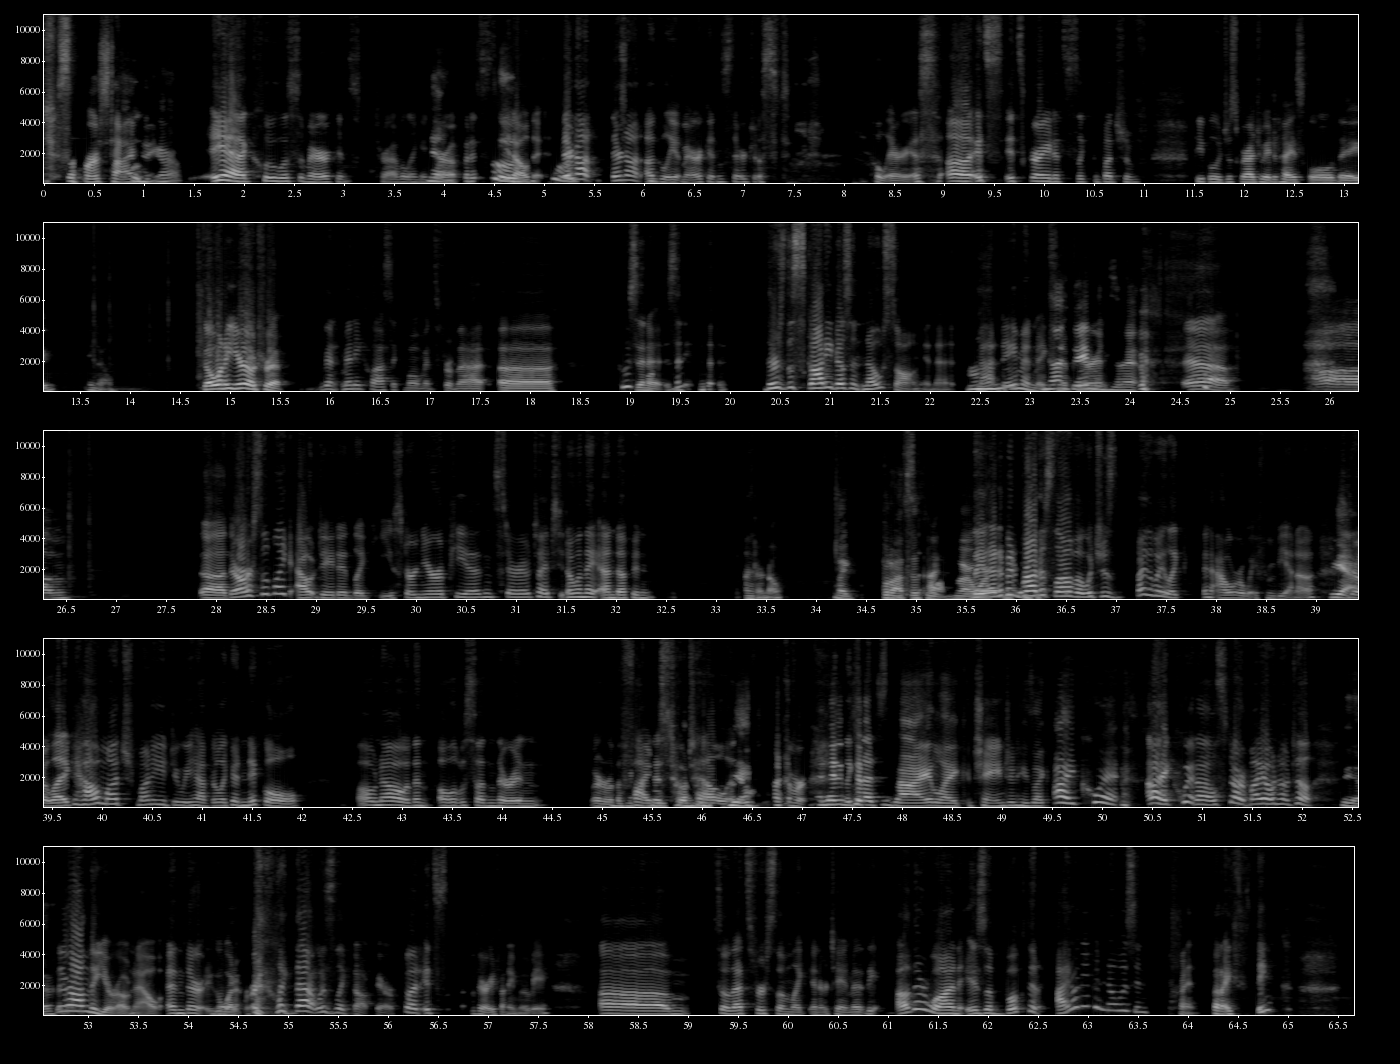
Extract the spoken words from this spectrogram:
just The first time yeah, clueless Americans traveling in Yeah. Europe. But it's you know they- they're not they're not ugly Americans. They're just hilarious. Uh, it's it's great. It's like a bunch of people who just graduated high school. They, you know, go on a Euro trip. Many classic moments from that. Uh, who's in it? Isn't it? There's the Scotty doesn't know song in it. Mm-hmm. Matt Damon makes Matt an appearance. in it. yeah. Um. Uh, there are some like outdated like Eastern European stereotypes. You know, when they end up in, I don't know, like Bratislava. They ended up in Bratislava, which is, by the way, like an hour away from Vienna. Yeah. They're like, how much money do we have? They're like a nickel. Oh no! And then all of a sudden they're in or the finest hotel and yeah. whatever. And then like that's guy like change and he's like, I quit. I quit. I'll start my own hotel. Yeah. They're on the euro now and they're right. whatever. like that was like not fair, but it's a very funny movie. Um so that's for some like entertainment. The other one is a book that I don't even know is in print, but I think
